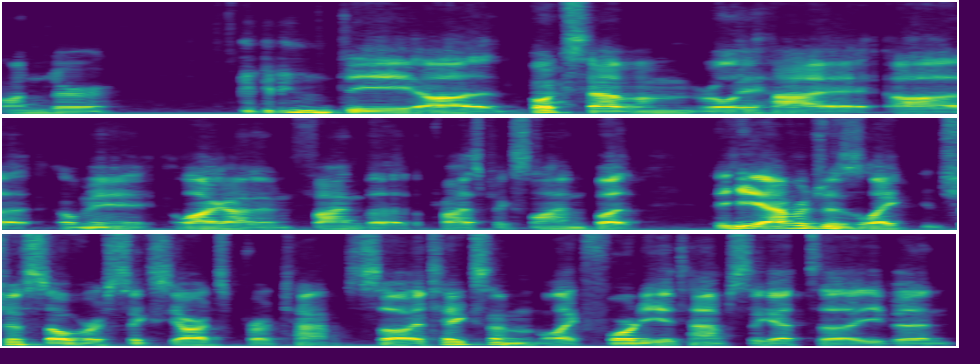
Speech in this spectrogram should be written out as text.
under. the uh, books have him really high. Uh, let me log on and find the, the prize picks line, but he averages like just over six yards per attempt. So it takes him like 40 attempts to get to even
